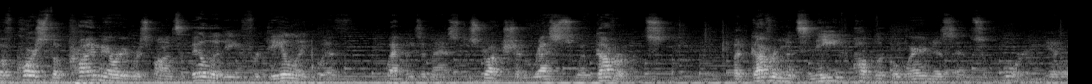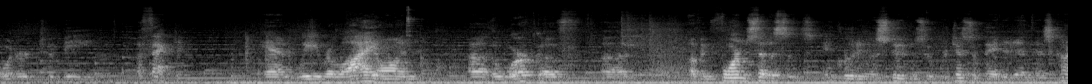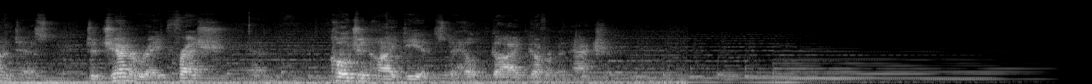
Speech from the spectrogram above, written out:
of course, the primary responsibility for dealing with weapons of mass destruction rests with governments. But governments need public awareness and support in order to be effective. And we rely on uh, the work of, uh, of informed citizens, including the students who participated in this contest, to generate fresh and cogent ideas to help guide government action.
